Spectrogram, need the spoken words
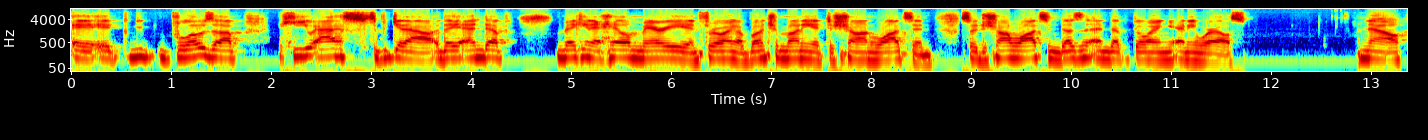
it, it blows up. He asks to get out. They end up making a hail mary and throwing a bunch of money at Deshaun Watson. So Deshaun Watson doesn't end up going anywhere else. Now,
